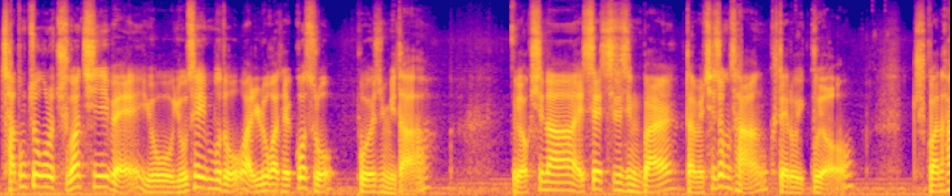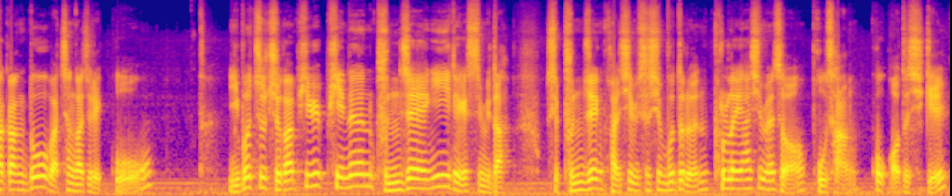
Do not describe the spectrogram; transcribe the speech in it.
자동적으로 주간 침입의 요 요새 임무도 완료가 될 것으로 보여집니다. 그 역시나 SHD 증발, 그다음에 최정상 그대로 있고요. 주간 하강도 마찬가지로 있고 이번 주 주간 PVP는 분쟁이 되겠습니다. 혹시 분쟁 관심 있으신 분들은 플레이 하시면서 보상 꼭 얻으시길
